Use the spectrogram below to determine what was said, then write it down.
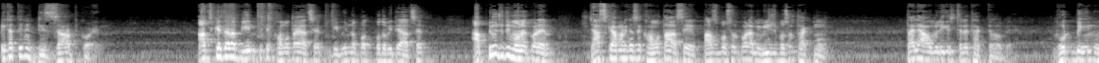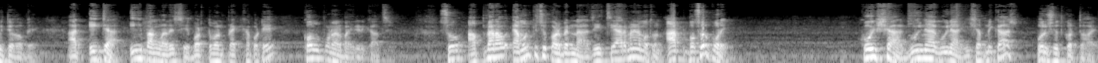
এটা তিনি ডিজার্ভ করেন। আজকে যারা বিএনপিতে ক্ষমতায় আছেন, বিভিন্ন পদ পদবিতে আছেন আপনিও যদি মনে করেন যে আজকে আমার কাছে ক্ষমতা আছে, পাঁচ বছর পর আমি বিশ বছর থাকব, তাহলে আওয়ামী লীগ স্টাইলে থাকতে হবে, ভোটবিহীন হইতে হবে। আর এইটা এই বাংলাদেশে বর্তমান প্রেক্ষাপটে কল্পনার বাইরের কাজ। সো আপনারাও এমন কিছু করবেন না যে চেয়ারম্যানের মতন আট বছর পরে কৈশা গুইনা গুইনা হিসাব নিকাশ পরিশোধ করতে হয়।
